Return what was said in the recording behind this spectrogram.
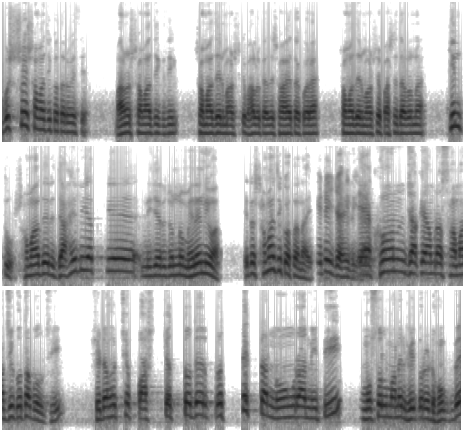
অবশ্যই সামাজিকতা রয়েছে। মানুষ সামাজিক দিক, সমাজের মানুষকে ভালো কাজে সহায়তা করা, সমাজের মানুষের পাশে দাঁড়ানো। কিন্তু সমাজের জাহেলিয়াতকে নিজের জন্য মেনে নেওয়া, এটা সামাজিকতা নাই, এটাই জাহিলি এখন যাকে আমরা সামাজিকতা বলছি, সেটা হচ্ছে পাশ্চাত্যদের প্রত্যেকটা নোংরা নীতি মুসলমানের ভিতরে ঢুকবে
